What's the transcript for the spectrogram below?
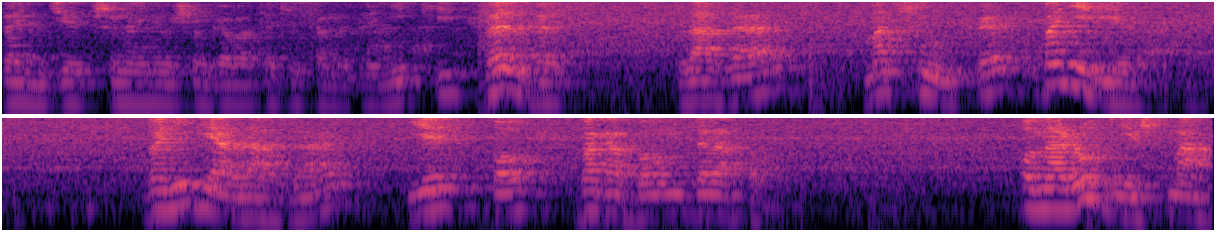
będzie przynajmniej osiągała takie same wyniki. Velvet Lazar ma córkę Vanilię Lazar. Vanilia Lazar jest po Vagabond de la Porte. Ona również ma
